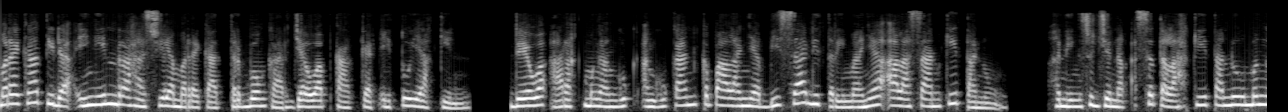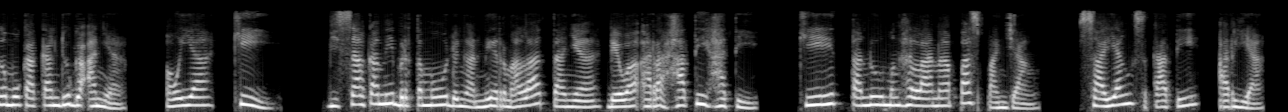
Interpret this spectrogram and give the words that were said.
Mereka tidak ingin rahasia mereka terbongkar jawab kakek itu yakin. Dewa Arak mengangguk-anggukan kepalanya bisa diterimanya alasan Kitanu. Hening sejenak setelah Kitanu mengemukakan dugaannya. Oh ya, Ki. Bisa kami bertemu dengan Nirmala tanya Dewa Arak hati-hati. Kitanu menghela napas panjang. Sayang sekali, Arya.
